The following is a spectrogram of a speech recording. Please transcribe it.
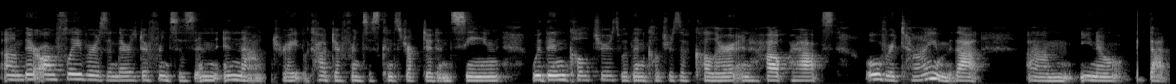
um, there are flavors and there's differences in in that right? Like how difference is constructed and seen within cultures within cultures of color and how perhaps over time that um, you know that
